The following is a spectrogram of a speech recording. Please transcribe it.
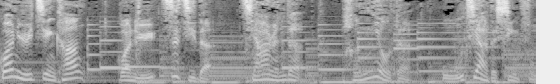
关于健康，关于自己的、家人的、朋友的无价的幸福，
